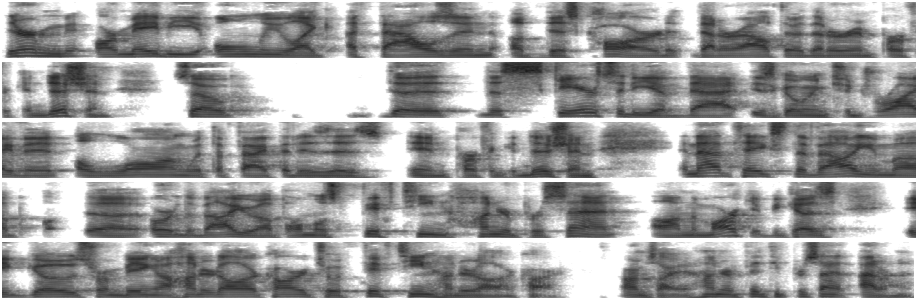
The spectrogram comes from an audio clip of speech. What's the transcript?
there are maybe only like a thousand of this card that are out there that are in perfect condition. So the the scarcity of that is going to drive it along with the fact that it is in perfect condition. And that takes the volume up uh, or the value up almost 1500% on the market because it goes from being a $100 card to a $1500 card or i'm sorry 150% i don't know.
